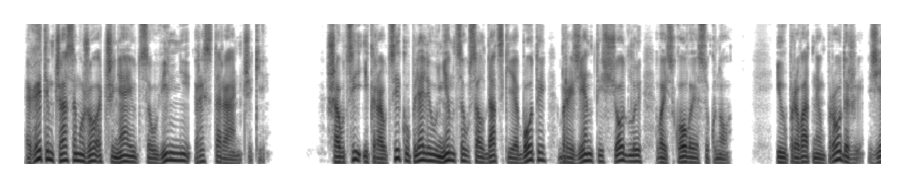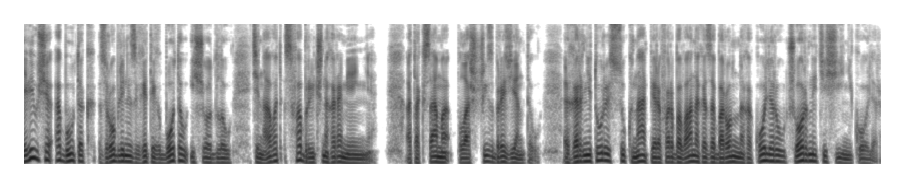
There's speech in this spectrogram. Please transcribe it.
Гэтым часам ужо адчыняюцца ў вільні рэстаранчыкі шаўцы і краўцы куплялі ў немцаў салдацкія боты, брэзенты, сёдлы, вайсковае сукно. І ў прыватным продажы з'явіўся абутак, зроблены з гэтых ботаў і сёдлаў ці нават з фабрычнага рамення, а таксама плашчы з брэзентаў, гарнітуры з сукна перафарбаванага забароннага колеру ў чорны ці сіні колер.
